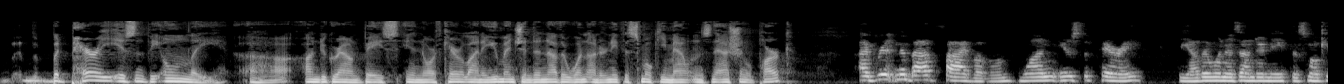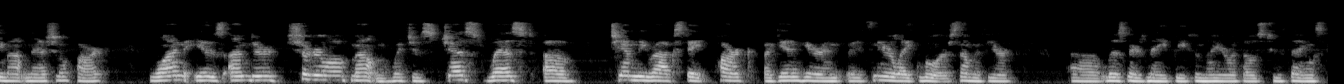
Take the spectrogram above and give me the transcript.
But PARI isn't the only uh, underground base in North Carolina. You mentioned another one underneath the Smoky Mountains National Park. I've written about five of them. One is the PARI. The other one is underneath the Smoky Mountain National Park. One is under Sugarloaf Mountain, which is just west of Chimney Rock State Park. Again, here in it's near Lake Lure. Some of your uh, listeners may be familiar with those two things.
